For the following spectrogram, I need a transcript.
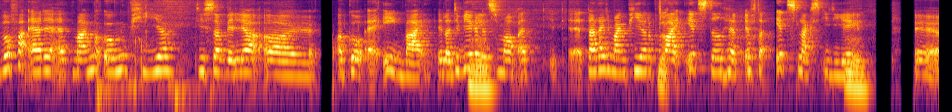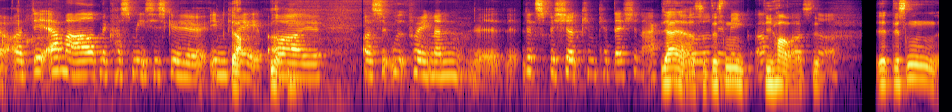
hvorfor er det, at mange unge piger, de så vælger at, øh, at gå af en vej? Eller det virker mm. lidt som om, at, at der er rigtig mange piger, der er på Ja. vej et sted hen, efter et slags ideal. Mm. Øh, og det er meget med kosmetiske indgreb, Ja. ja. og... Øh, og se ud på en eller anden øh, lidt speciel Kim Kardashian-agtig Ja, ja, måde altså, det er sådan, de har- sådan det- noget. Det er sådan,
